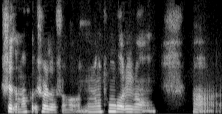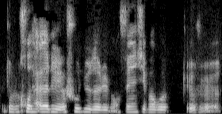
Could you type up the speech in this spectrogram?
是怎么回事的时候，你能通过这种，呃，就是后台的这些数据的这种分析，包括就是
